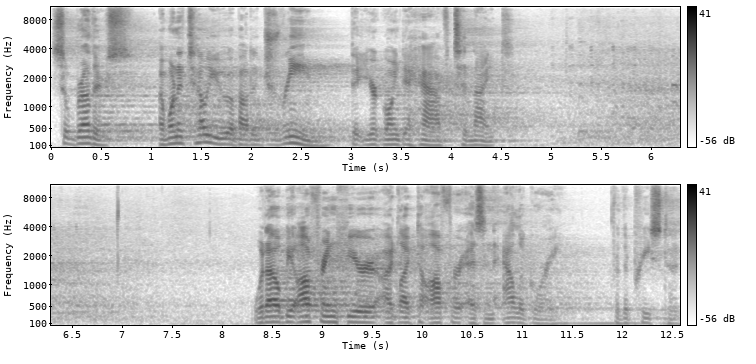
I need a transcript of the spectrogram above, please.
So, brothers, I want to tell you about a dream that you're going to have tonight. what I'll be offering here, I'd like to offer as an allegory for the priesthood.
